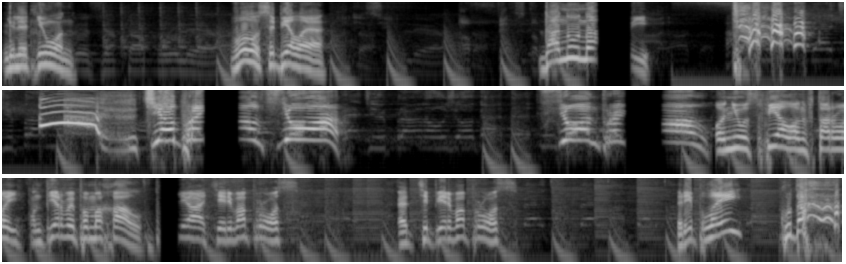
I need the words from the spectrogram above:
Или это не он? Волосы белые. Да ну нахуй! Чел проебал, все! Все, он проебал! Он не успел, он второй. Он первый помахал. Бля, теперь вопрос. Это теперь вопрос. Реплей? Куда?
